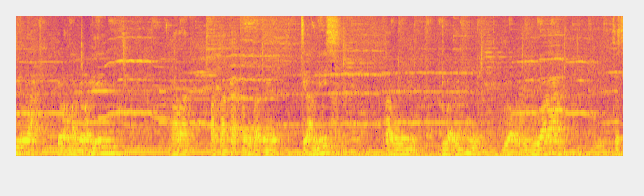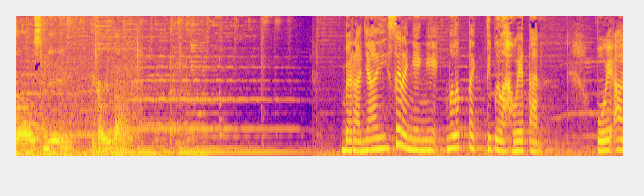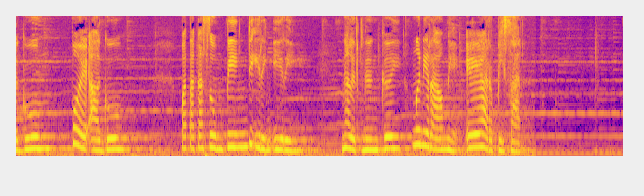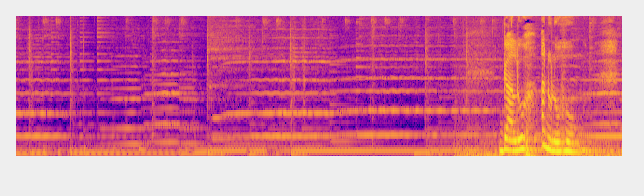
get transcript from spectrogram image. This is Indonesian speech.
Bismillahirrahmanirrahim Ngarak Pataka Kabupaten Ciamis tahun 2022 secara resmi di Kawitan. Baranyai serengenge meletek di belah wetan. Poe agung, poe agung. Pataka sumping diiring-iring. Ngalet ngengkei menirame ear pisan. Galuh anu luhung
